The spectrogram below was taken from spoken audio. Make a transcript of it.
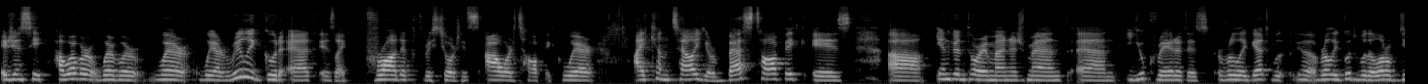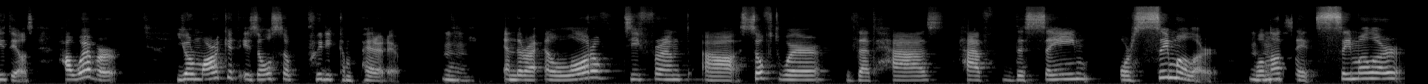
agency. However, where we're where we are really good at is like product research. It's our topic where I can tell your best topic is uh, inventory management, and you created is really with, uh, really good with a lot of details. However, your market is also pretty competitive. Mm-hmm and there are a lot of different uh, software that has have the same or similar mm-hmm. will not say similar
